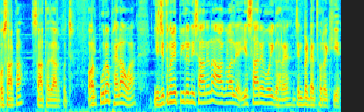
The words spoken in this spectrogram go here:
ओसाका, सात हज़ार कुछ। और पूरा फैला हुआ है। ये जितने भी पीले निशान है ना, आग वाले, ये सारे वही घर हैं जिन पे डेथ हो रखी है।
